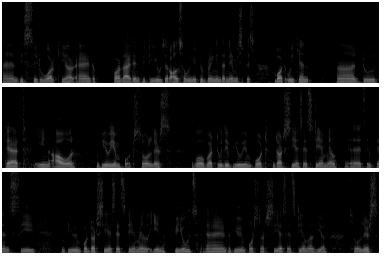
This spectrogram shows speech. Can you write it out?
and this should work here. And for the identity user also we need to bring in the namespace. But we can uh, do that in our view import. So let's go over to the view import html as you can see view import html in views and view imports html here. So let's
